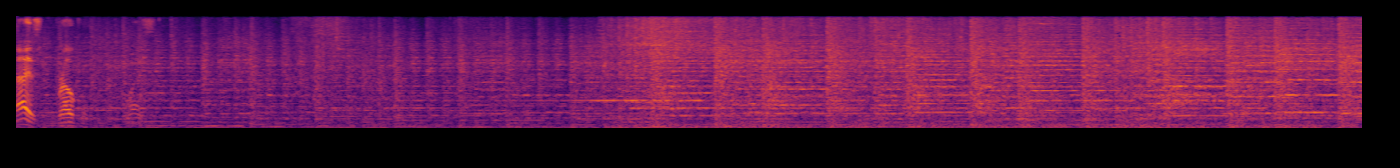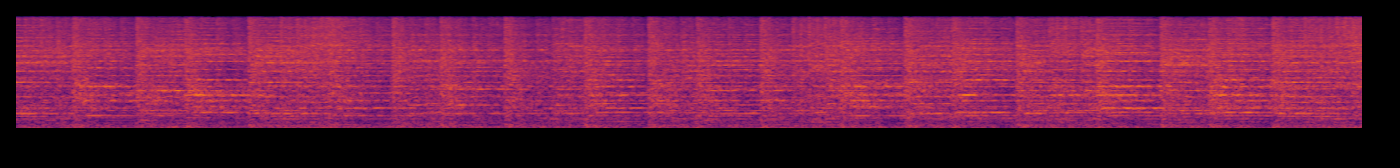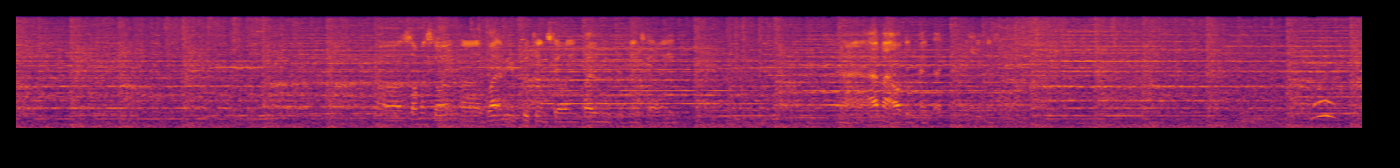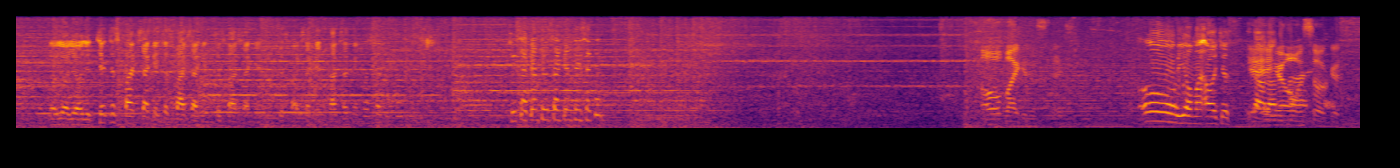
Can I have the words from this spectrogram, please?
That is broken. Going. Uh, Vladimir Putin's going. Vladimir Putin's going. Uh, I have my ult in I, keep this. Yo, yo, yo, yo, just five seconds, just five seconds, just five seconds, just five seconds, five seconds, five seconds. Two seconds, two seconds, two seconds. Oh my goodness, guys. Oh, yo, my ult just got on you're fire. always so good.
